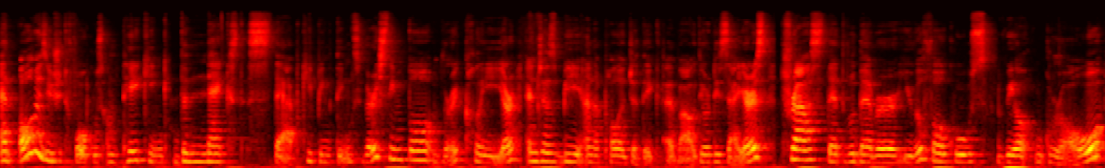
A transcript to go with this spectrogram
and always you should focus on taking the next step keeping things very simple very clear and just be unapologetic about your desires. Trust that whatever you will focus will grow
